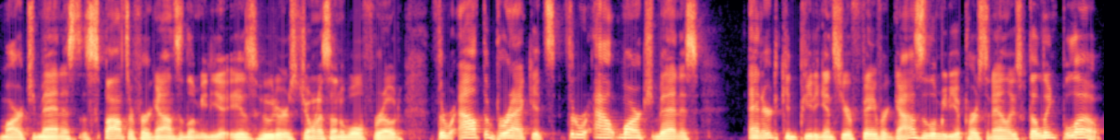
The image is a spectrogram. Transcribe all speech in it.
March Madness. The sponsor for Gozilla Media is Hooters. Join us on the Wolf Road throughout the brackets, throughout March Madness. Enter to compete against your favorite Gozilla Media personalities with the link below.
